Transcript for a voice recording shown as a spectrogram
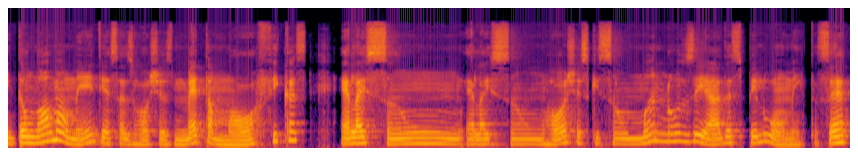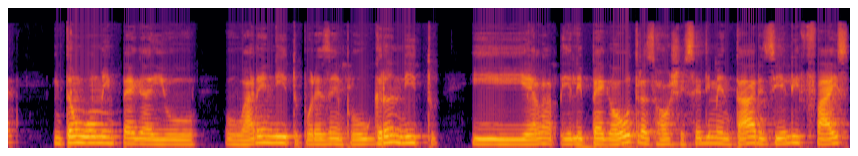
Então, normalmente essas rochas metamórficas, elas são elas são rochas que são manuseadas pelo homem, tá certo? Então o homem pega aí o, o arenito, por exemplo, o granito, e ela, ele pega outras rochas sedimentares e ele faz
